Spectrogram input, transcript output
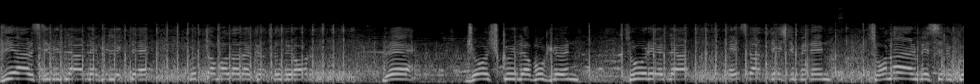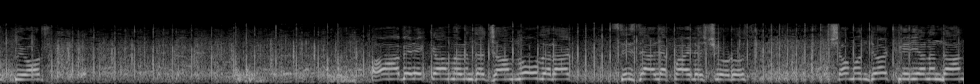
diğer sivillerle birlikte kutlamalara katılıyor ve coşkuyla bugün Suriyeliler Esad rejiminin sona ermesini kutluyor. A Haber ekranlarında canlı olarak sizlerle paylaşıyoruz. Şam'ın dört bir yanından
